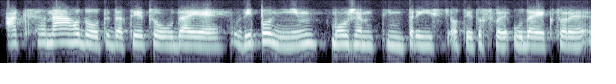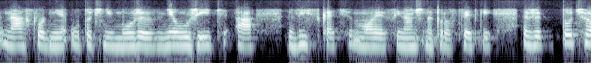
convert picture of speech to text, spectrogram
Ak náhodou teda tieto údaje vyplním, môžem tým prísť o tieto svoje údaje, ktoré následne útočník môže zneužiť a získať moje finančné prostriedky. Takže to, čo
